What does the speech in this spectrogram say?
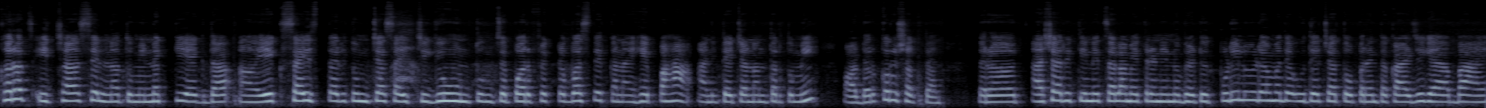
खरंच इच्छा असेल ना तुम्ही नक्की एकदा एक साईज तरी तुमच्या साईजची घेऊन तुमचं परफेक्ट बसते का नाही हे पहा आणि त्याच्यानंतर तुम्ही ऑर्डर करू शकता. तर अशा रीतीने चला मैत्रिणींनो भेटूत पुढील व्हिडिओमध्ये. उद्याच्या तोपर्यंत काळजी घ्या. बाय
